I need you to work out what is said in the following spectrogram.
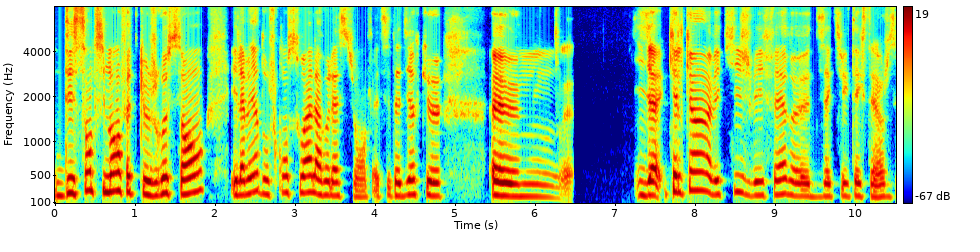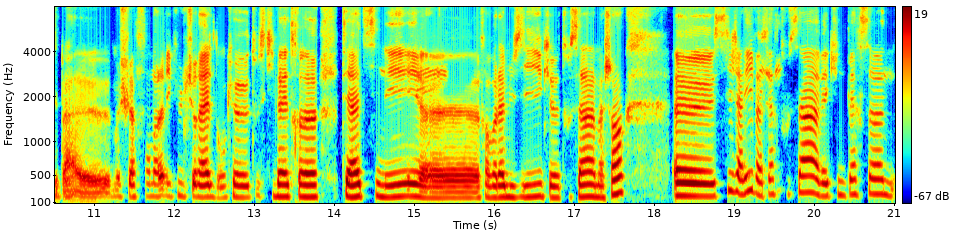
des sentiments en fait que je ressens et la manière dont je conçois la relation en fait. C'est-à-dire que euh, il y a quelqu'un avec qui je vais faire euh, des activités extérieures, je sais pas, euh, moi je suis à fond dans la vie culturelle, donc euh, tout ce qui va être théâtre, ciné, enfin voilà, musique, tout ça, machin. si j'arrive à faire tout ça avec une personne,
